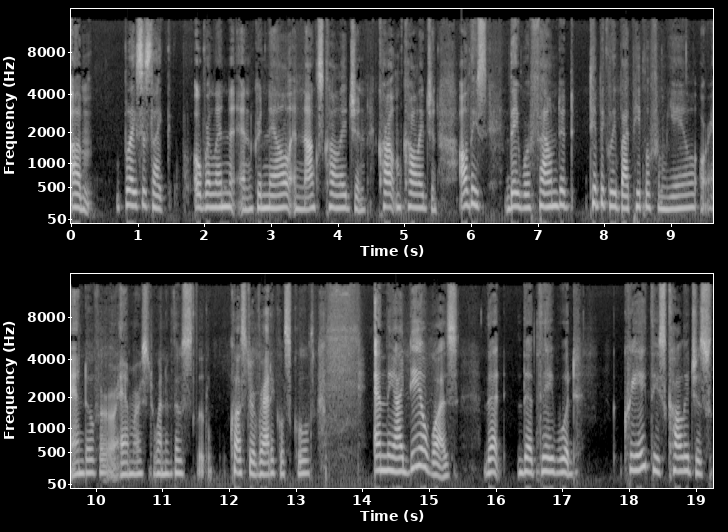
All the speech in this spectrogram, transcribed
Um, places like Oberlin and Grinnell and Knox College and Carleton College and all these, they were founded typically by people from Yale or Andover or Amherst, one of those little cluster of radical schools. And the idea was that that they would create these colleges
